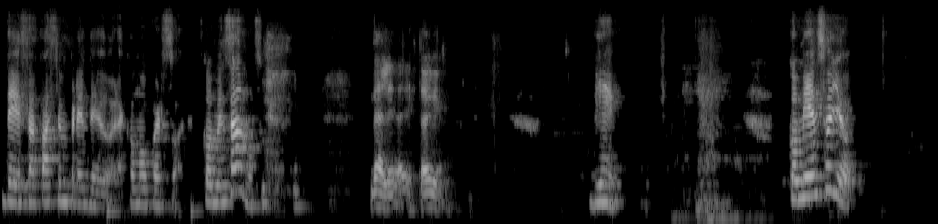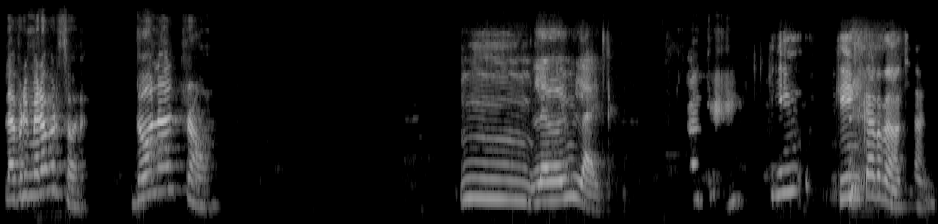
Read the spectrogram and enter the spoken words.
de esa fase emprendedora como persona. Comenzamos. Dale, dale, está bien. Bien. Comienzo yo. La primera persona, Donald Trump. Mm, le doy un like. Ok. Kim, Kardashian.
